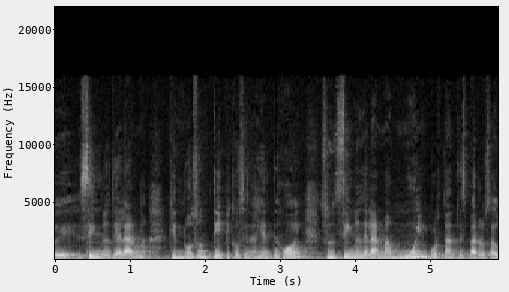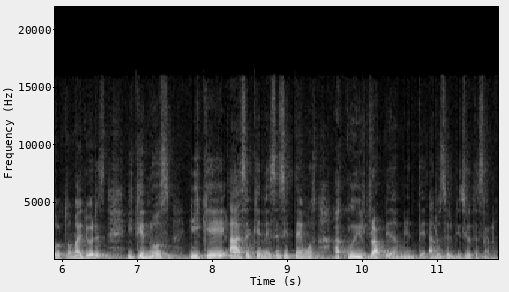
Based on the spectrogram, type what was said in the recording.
eh, signos de alarma que no son típicos en la gente joven, son signos de alarma muy importantes para los adultos mayores y que, nos, y que hace que necesitemos acudir rápidamente a los servicios de salud.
